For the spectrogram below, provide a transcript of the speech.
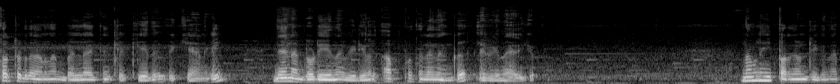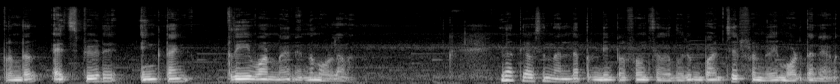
തൊട്ടടുത്ത് കാണുന്ന ബെല്ലൈക്കൺ ക്ലിക്ക് ചെയ്ത് വെക്കുകയാണെങ്കിൽ ഞാൻ അപ്ലോഡ് ചെയ്യുന്ന വീഡിയോകൾ അപ്പോൾ തന്നെ നിങ്ങൾക്ക് ലഭിക്കുന്നതായിരിക്കും. നമ്മൾ ഈ പറഞ്ഞുകൊണ്ടിരിക്കുന്ന പ്രിന്റർ എച്ച് പിയുടെ ink tank three one nine എന്ന മോഡലാണ്. ഇത് അത്യാവശ്യം നല്ല പ്രിന്റിംഗ് പെർഫോമൻസ് നൽകുന്ന ഒരു ബഡ്ജറ്റ് ഫ്രണ്ട്ലി മോഡൽ തന്നെയാണ്.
